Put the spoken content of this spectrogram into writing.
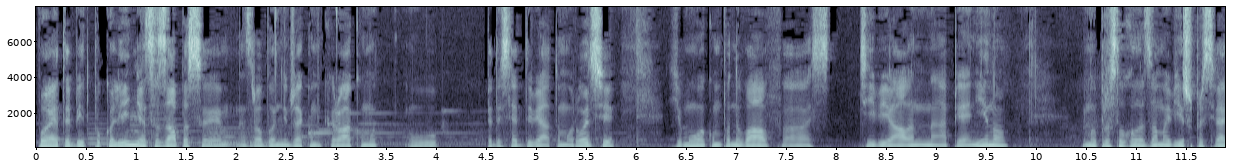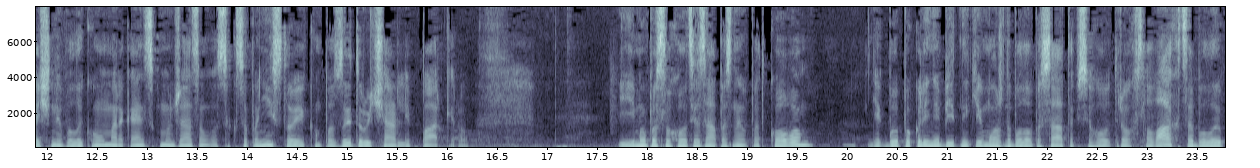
Поети бід покоління це записи, зроблені Джеком Керуаком у- у 59-му році. Йому акомпонував е, Стіві Аллен на піаніно. І ми прослухали з вами вірш, присвячений великому американському джазовому саксофоністу і композитору Чарлі Паркеру. І ми послухали цей запис не випадково. Якби покоління бітників можна було описати всього в трьох словах, це були б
